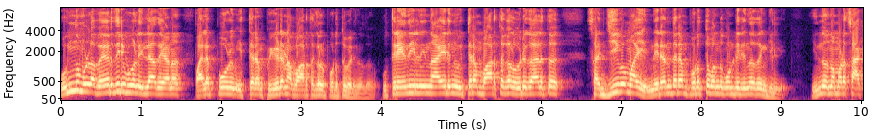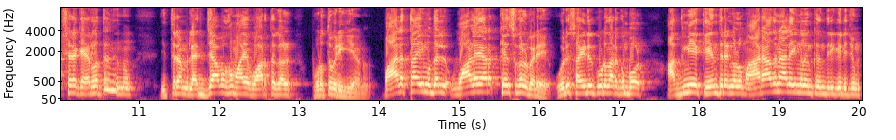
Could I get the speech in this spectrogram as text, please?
ഒന്നുമുള്ള വേർതിരിവുകൾ ഇല്ലാതെയാണ് പലപ്പോഴും ഇത്തരം പീഡന വാർത്തകൾ പുറത്തു വരുന്നത്. ഉത്തരേന്ത്യയിൽ നിന്നായിരുന്നു ഇത്തരം വാർത്തകൾ ഒരു കാലത്ത് സജീവമായി നിരന്തരം പുറത്തു വന്നുകൊണ്ടിരുന്നതെങ്കിൽ ഇന്ന് നമ്മുടെ സാക്ഷര കേരളത്തിൽ നിന്നും ഇത്തരം ലജ്ജാവഹമായ വാർത്തകൾ പുറത്തു വരികയാണ്. പാലത്തായി മുതൽ വാളയാർ കേസുകൾ വരെ ഒരു സൈഡിൽ കൂടെ നടക്കുമ്പോൾ ആത്മീയ കേന്ദ്രങ്ങളും ആരാധനാലയങ്ങളും കേന്ദ്രീകരിച്ചും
